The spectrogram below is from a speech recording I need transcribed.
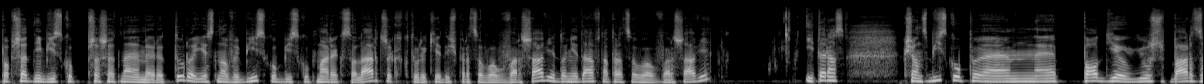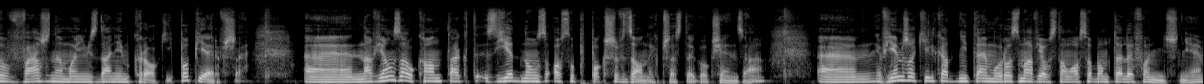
Poprzedni biskup przeszedł na emeryturę, jest nowy biskup, biskup Marek Solarczyk, który kiedyś pracował w Warszawie, do niedawna pracował w Warszawie. I teraz ksiądz biskup podjął już bardzo ważne moim zdaniem kroki. Po pierwsze, e, nawiązał kontakt z jedną z osób pokrzywdzonych przez tego księdza. E, wiem, że kilka dni temu rozmawiał z tą osobą telefonicznie.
